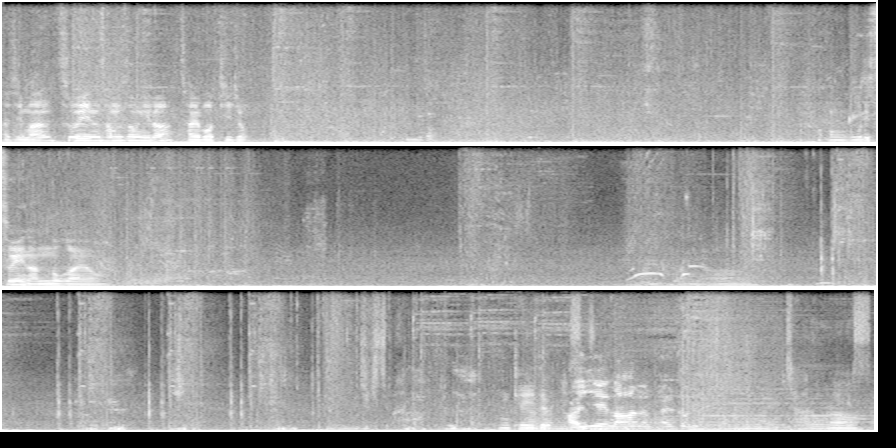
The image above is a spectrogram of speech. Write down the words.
하지만 스웨인 삼성이라 잘 버티죠. 어, 우리 스웨인 안 녹아요. 음, 게이드. 다이애나 하면 팔소리. 어울리겠어.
